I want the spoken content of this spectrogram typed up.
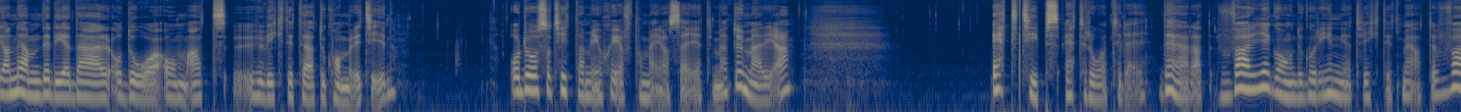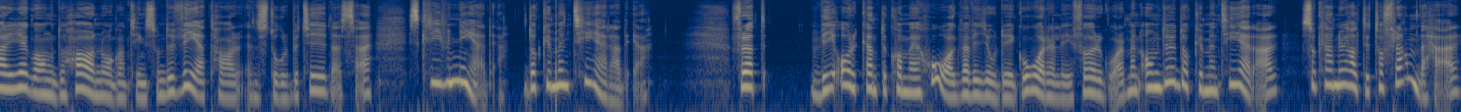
jag nämnde det där och då om att eh, hur viktigt det är att du kommer i tid. Och då så tittar min chef på mig och säger till mig att du Maria, ett tips, ett råd till dig, det är att varje gång du går in i ett viktigt möte, varje gång du har någonting som du vet har en stor betydelse, skriv ner det, dokumentera det. För att vi orkar inte komma ihåg vad vi gjorde igår eller i förrgår, men om du dokumenterar så kan du alltid ta fram det här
